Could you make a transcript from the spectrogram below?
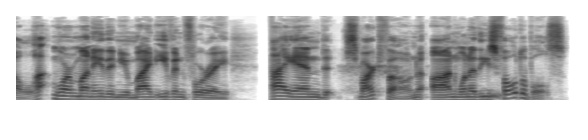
a lot more money than you might even for a high end smartphone on one of these foldables?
